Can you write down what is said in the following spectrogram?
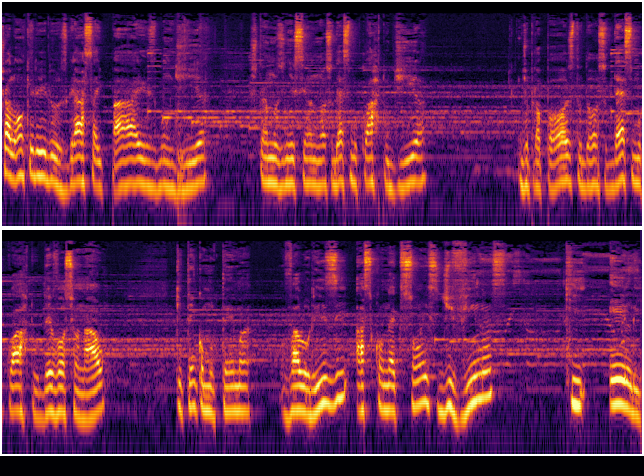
Shalom, queridos, graça e paz, bom dia. Estamos iniciando nosso 14 dia de propósito, nosso 14 devocional, que tem como tema Valorize as conexões divinas que Ele,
